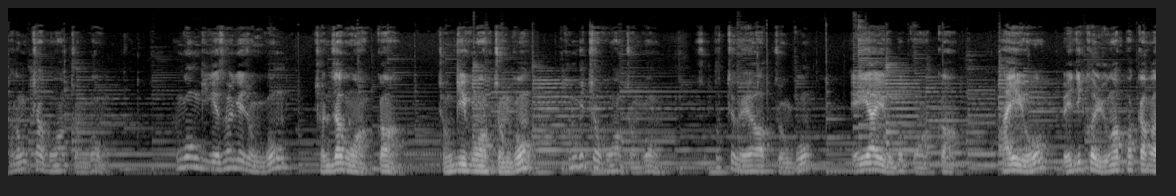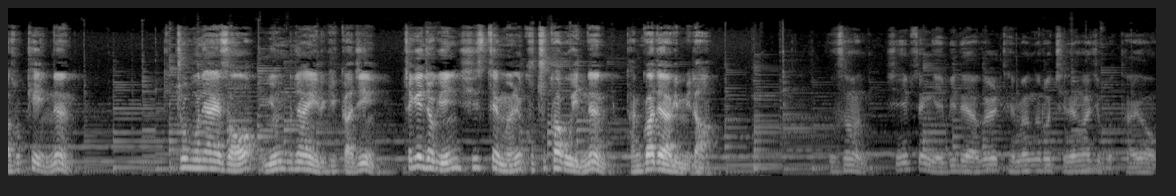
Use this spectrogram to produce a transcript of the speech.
자동차공학 전공, 항공기계 설계 전공, 전자공학과, 전기공학 전공, 컴퓨터공학 전공, 소프트웨어학 전공, AI 로봇공학과, 바이오, 메디컬 융합학과가 속해 있는 기초 분야에서 응용 분야에 이르기까지 체계적인 시스템을 구축하고 있는 단과대학입니다. 우선 신입생 예비대학을 대면으로 진행하지 못하여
